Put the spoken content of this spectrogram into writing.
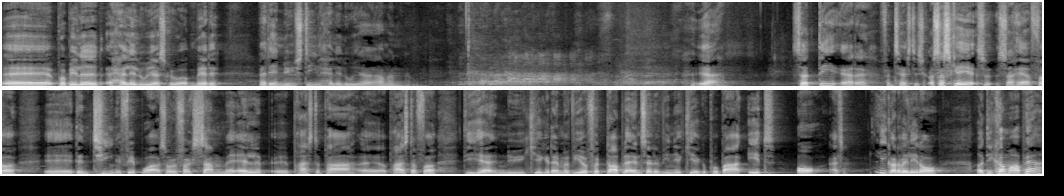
øh, på billedet. Halleluja, skriver Mette. Hvad er det en ny stil? Halleluja, amen. Ja, så det er da fantastisk. Og så skal jeg så, så her for øh, den 10. februar, så er vi faktisk sammen med alle øh, præstepar øh, og præster for de her nye kirkedammer. Vi har fordoblet antallet af vinjerkirker på bare et år. Altså lige godt og vel et år. Og de kommer op her.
